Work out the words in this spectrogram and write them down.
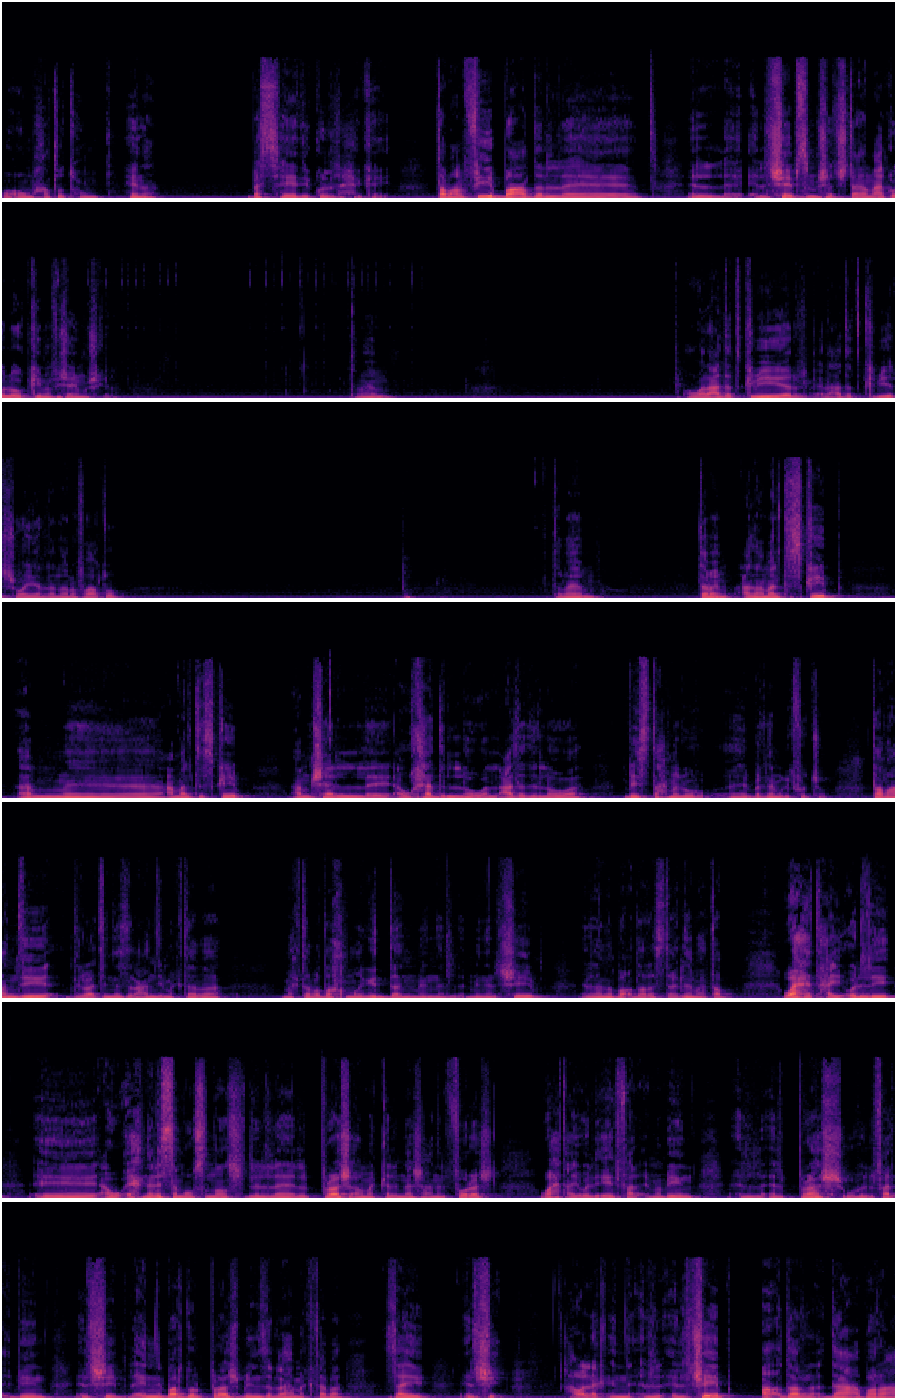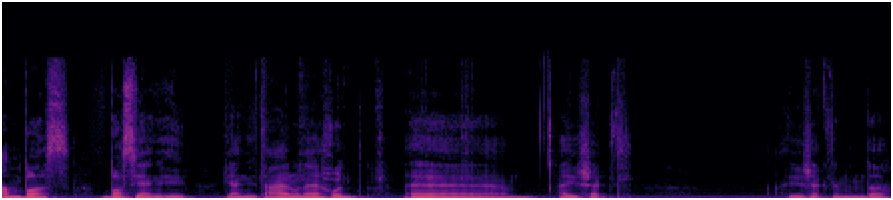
وأقوم حاططهم هنا. بس هي دي كل الحكاية. طبعا في بعض ال ال ال shapes مش هتشتغل معاك قول okay مفيش أي مشكلة. تمام؟ هو العدد كبير العدد كبير شوية اللي أنا رفعته. تمام؟ تمام. أنا عملت سكيب ام عملت سكيب ام شال أو خد اللي هو العدد اللي هو بيستحمله آه، برنامج الفوتوشوب طبعا دي دلوقتي نزل عندي مكتبة مكتبة ضخمة جدا من من الشيب اللي أنا بقدر أستخدمها. طب واحد هيقول لي إيه أو إحنا لسه ما وصلناش لل- للبراش أو ما اتكلمناش عن الفرش. واحد هيقول لي إيه الفرق ما بين ال- ال brush والفرق بين ال shape؟ لأن برضو ال brush بينزل لها مكتبة زي ال shape. هقول لك إن ال- ال shape أقدر ده عبارة عن path. path يعني إيه؟ يعني تعالوا ناخد آه أي شكل أي شكل من ده.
